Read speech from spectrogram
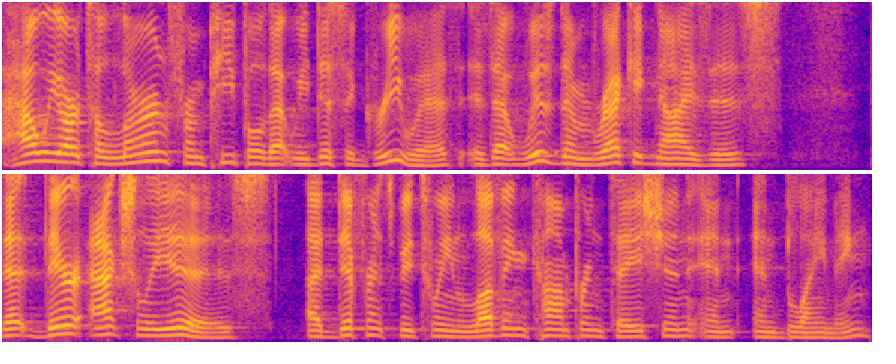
how we are to learn from people that we disagree with is that wisdom recognizes that there actually is a difference between loving confrontation and, and blaming.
